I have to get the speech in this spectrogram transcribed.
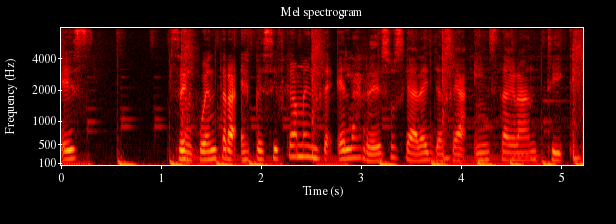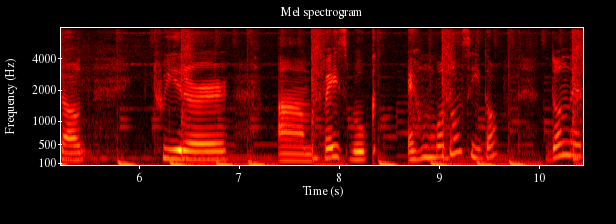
es se encuentra específicamente en las redes sociales, ya sea Instagram, TikTok, Twitter, um, Facebook. Es un botoncito donde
